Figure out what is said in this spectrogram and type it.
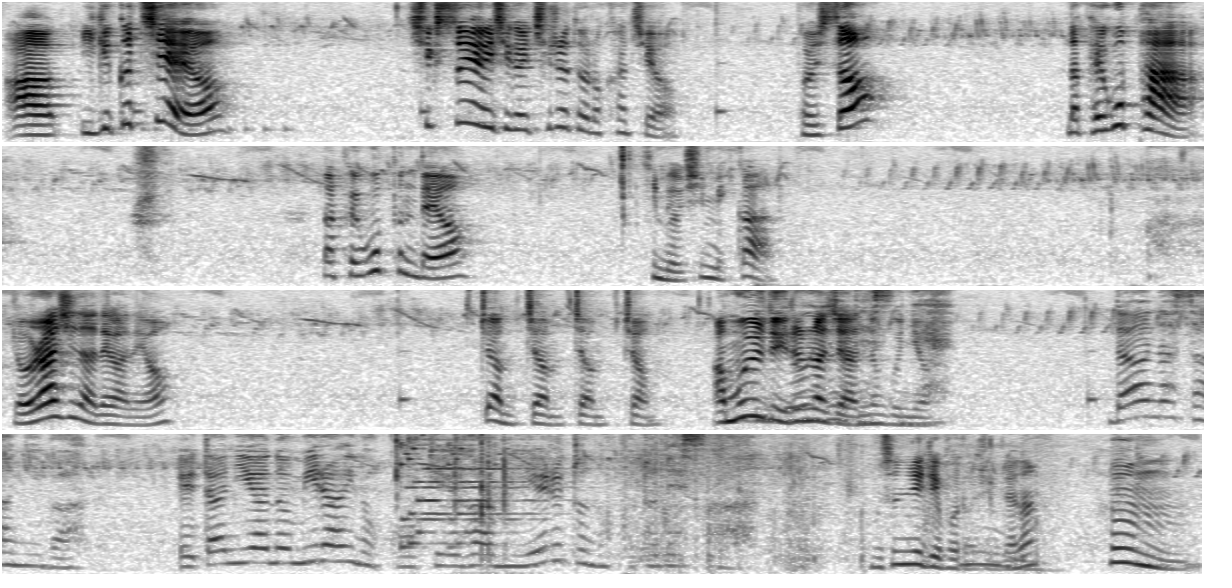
아, 이게 끝이에요. 식수의 의식을 치르도록 하지요. 벌써? 나 배고파. 나 배고픈데요. 지금 몇 시입니까? 11시 다 돼가네요. 점점점점. 아무 일도 일어나지 않는군요.ダーナさんにはエタニアの未来の光景が見えるとのことですが 무슨 일이 벌어지려나? 흠.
